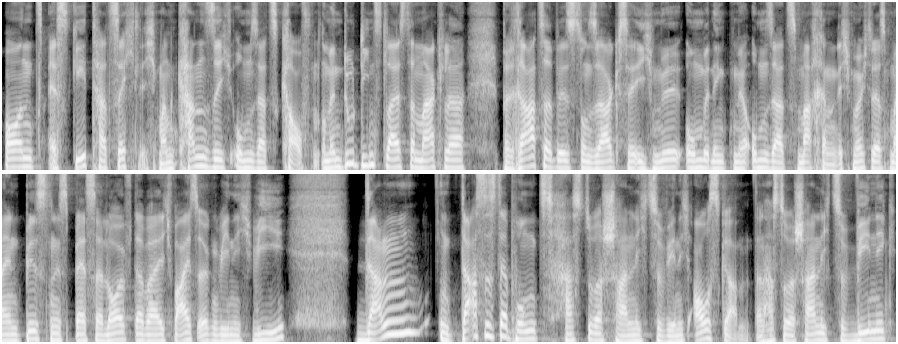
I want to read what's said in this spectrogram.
Und es geht tatsächlich. Man kann sich Umsatz kaufen. Und wenn du Dienstleister, Makler, Berater bist und sagst, ich will unbedingt mehr Umsatz machen, ich möchte, dass mein Business besser läuft, aber ich weiß irgendwie nicht wie, dann, und das ist der Punkt, hast du wahrscheinlich zu wenig Ausgaben. Dann hast du wahrscheinlich zu wenig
